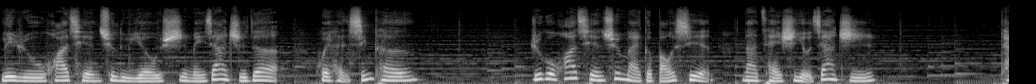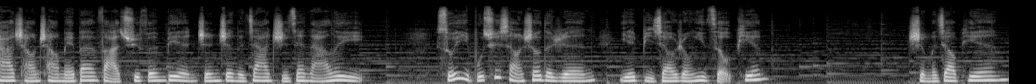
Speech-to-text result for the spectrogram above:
例如，花钱去旅游是没价值的，会很心疼；如果花钱去买个保险，那才是有价值。他常常没办法去分辨真正的价值在哪里，所以不去享受的人也比较容易走偏。什么叫偏？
